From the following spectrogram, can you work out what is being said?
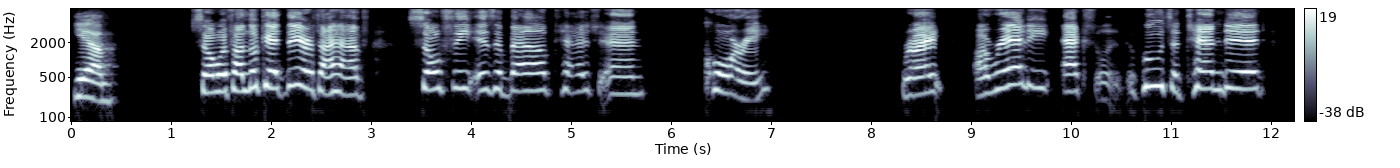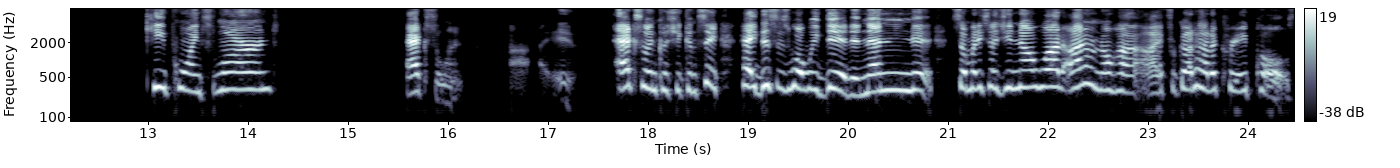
Yeah. So if I look at theirs, I have Sophie, Isabel, Tej, and Corey. Right? Already excellent. Who's attended? Key points learned. Excellent. Uh, excellent because she can see, hey, this is what we did. And then somebody says, you know what? I don't know how, I forgot how to create polls.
